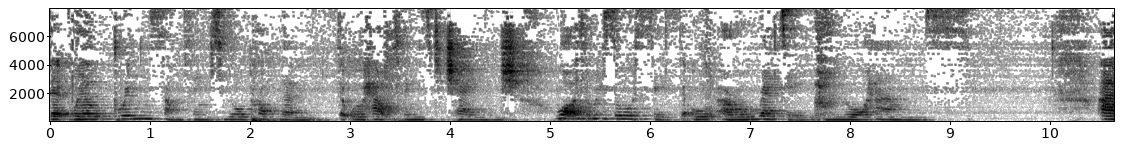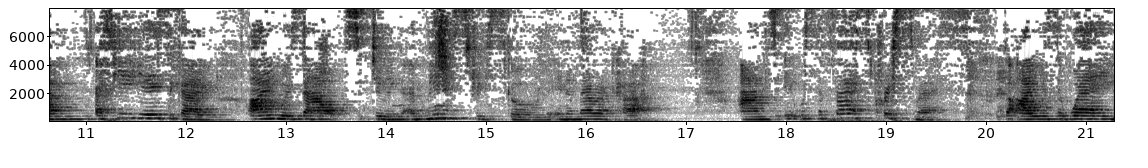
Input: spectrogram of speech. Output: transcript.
that will bring something to your problem that will help things to change? What are the resources that are already in your hands? Um, a few years ago, I was out doing a ministry school in America, and it was the first Christmas that I was away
